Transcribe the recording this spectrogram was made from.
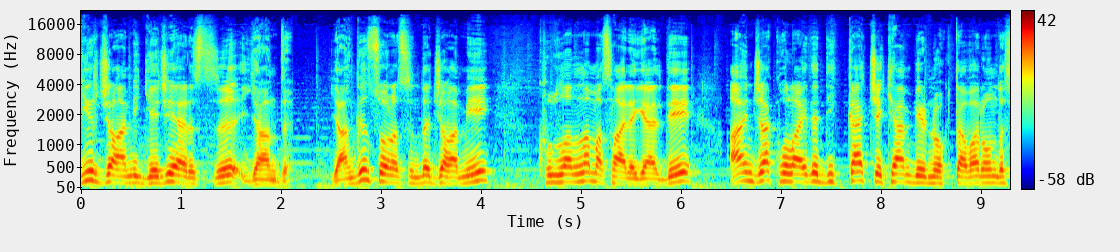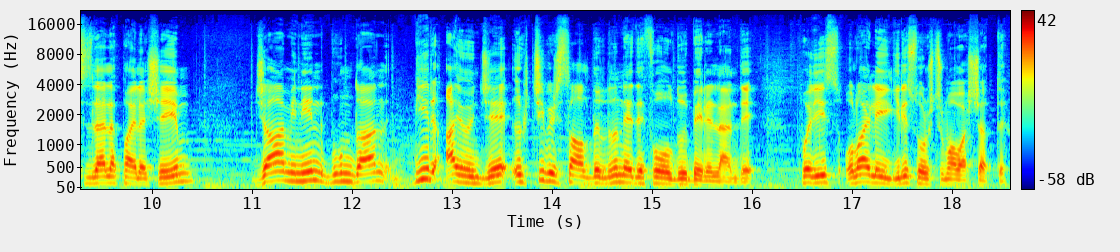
bir cami gece yarısı yandı. Yangın sonrasında cami kullanılamaz hale geldi. Ancak olayda dikkat çeken bir nokta var. Onu da sizlerle paylaşayım. Caminin bundan bir ay önce ırkçı bir saldırının hedefi olduğu belirlendi. Polis olayla ilgili soruşturma başlattı.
